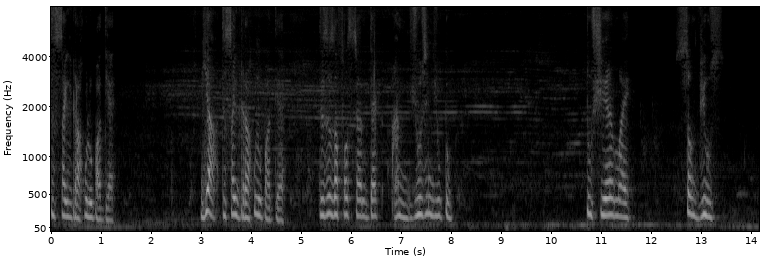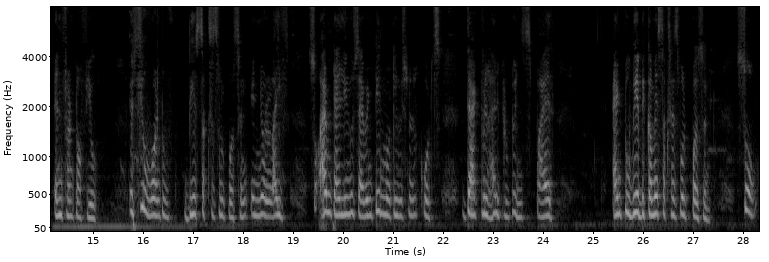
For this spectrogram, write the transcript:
this side Rahul Upadhyay या this side Rahul Upadhyay this is the first time that I am using YouTube to share my some views in front of you. If you want to be a successful person in your life so i'm telling you 17 motivational quotes that will help you to inspire and to be become a successful person. So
